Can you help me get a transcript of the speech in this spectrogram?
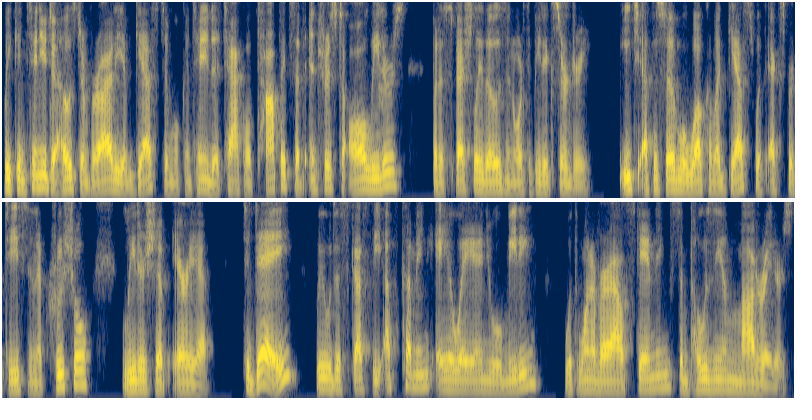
We continue to host a variety of guests and will continue to tackle topics of interest to all leaders, but especially those in orthopedic surgery. Each episode will welcome a guest with expertise in a crucial leadership area. Today, we will discuss the upcoming AOA annual meeting with one of our outstanding symposium moderators.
